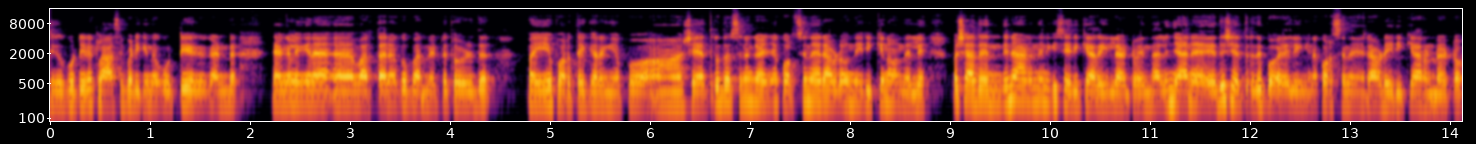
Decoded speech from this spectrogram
ശിഖക്കുട്ടിയുടെ ക്ലാസ്സിൽ പഠിക്കുന്ന കുട്ടിയൊക്കെ കണ്ട് ഞങ്ങളിങ്ങനെ വർത്തമാനമൊക്കെ പറഞ്ഞിട്ട് തൊഴുത് പയ്യെ പുറത്തേക്ക് ഇറങ്ങി. അപ്പോൾ ക്ഷേത്ര ദർശനം കഴിഞ്ഞാൽ കുറച്ച് നേരം അവിടെ ഒന്ന് ഇരിക്കണമെന്നല്ലേ? പക്ഷെ അത് എന്തിനാണെന്ന് എനിക്ക് ശരിക്കും അറിയില്ല കേട്ടോ. എന്നാലും ഞാൻ ഏത് ക്ഷേത്രത്തിൽ പോയാലും ഇങ്ങനെ കുറച്ച് നേരം അവിടെ ഇരിക്കാറുണ്ട് കേട്ടോ.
